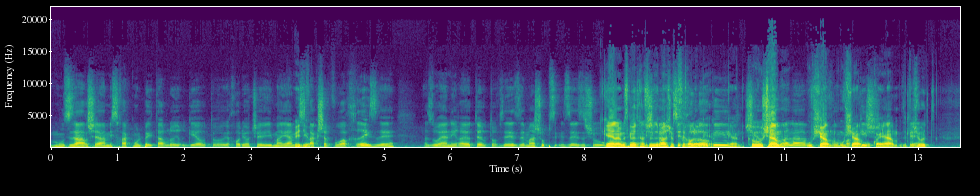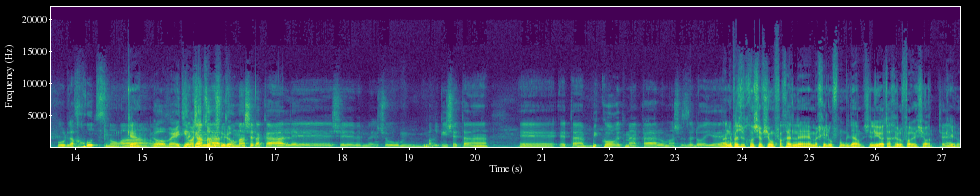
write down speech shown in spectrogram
מוזר שהמשחק מול ביתר לא הרגיע אותו, יכול להיות שאם היה בדיוק. משחק שבוע אחרי זה, אז הוא היה נראה יותר טוב. זה, זה משהו, זה איזשהו... כן, אני מסכים איתך שזה משהו פסיכולוגי. כן, כי הוא שם, הוא שם, הוא שם, הוא קיים, זה כן. פשוט... הוא לחוץ נורא. כן. לא, והייתי ממש עצוב בשבילו. וגם התרומה של הקהל, אה, שהוא מרגיש את ה... אה, את הביקורת מהקהל או מה שזה לא יהיה. אני פשוט חושב שהוא מפחד מחילוף מוקדם, של להיות החילוף הראשון. כן. כאילו.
